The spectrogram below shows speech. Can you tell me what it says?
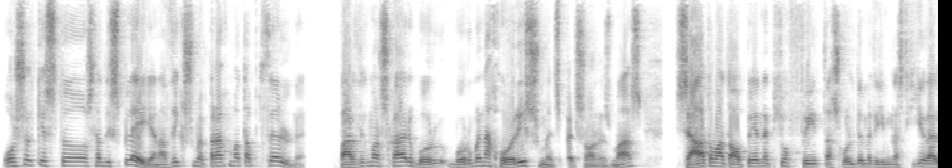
όσο και στο, στα display για να δείξουμε πράγματα που θέλουν. Παραδείγματος χάρη μπορούμε να χωρίσουμε τις περσόνε μας σε άτομα τα οποία είναι πιο fit, ασχολούνται με τη γυμναστική κτλ.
